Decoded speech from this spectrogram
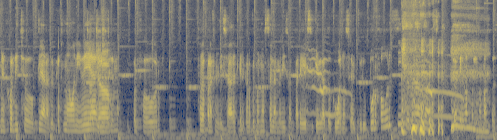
Mejor dicho, claro, me parece una buena idea. Chao, chao. Y esperemos que, por favor, solo para finalizar, que el Carlos no sea la Melissa Paredes y que el gato cubano sea el Perú. Por favor, sí, pero nada más. Creo que no problemas más.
